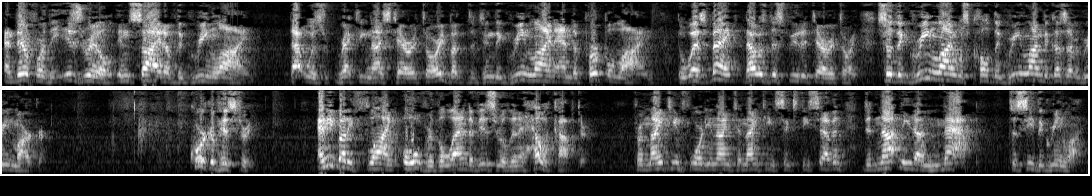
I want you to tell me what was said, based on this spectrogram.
And therefore, the Israel inside of the green line that was recognized territory, but between the green line and the purple line, the West Bank, that was disputed territory. So the green line was called the green line because of a green marker. Quirk of history. Anybody flying over the land of Israel in a helicopter from 1949 to 1967 did not need a map to see the green line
